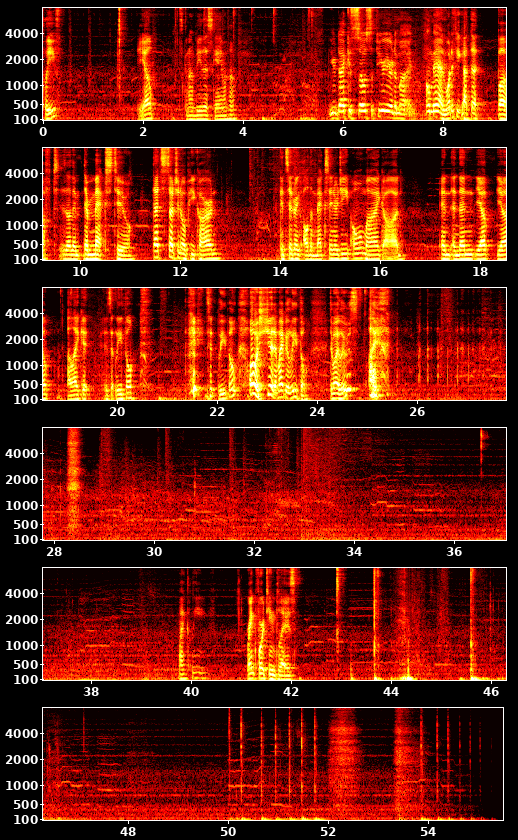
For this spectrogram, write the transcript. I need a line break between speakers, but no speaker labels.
Cleave? Yep. It's gonna be this game, huh?
Your deck is so superior to mine.
Oh man, what if he got that buffed? So they- they're mechs too. That's such an OP card. Considering all the mech energy. Oh my god. And and then yep, yep. I like it. Is it lethal? is it lethal? Oh shit, it might be lethal. Do I lose? I My cleave. Rank 14 plays.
